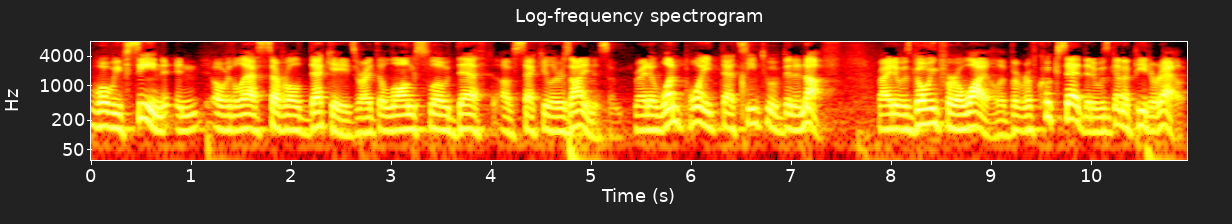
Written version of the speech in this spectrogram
what we've seen in over the last several decades, right, the long, slow death of secular Zionism, right. At one point, that seemed to have been enough, right. It was going for a while, but Rav Kook said that it was going to peter out,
